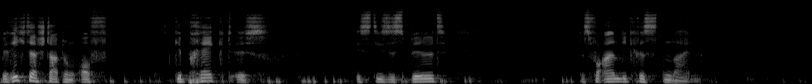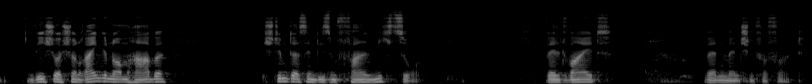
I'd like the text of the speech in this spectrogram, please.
Berichterstattung oft geprägt ist, ist dieses Bild, dass vor allem die Christen leiden. Wie ich euch schon reingenommen habe, stimmt das in diesem Fall nicht so. Weltweit werden Menschen verfolgt.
